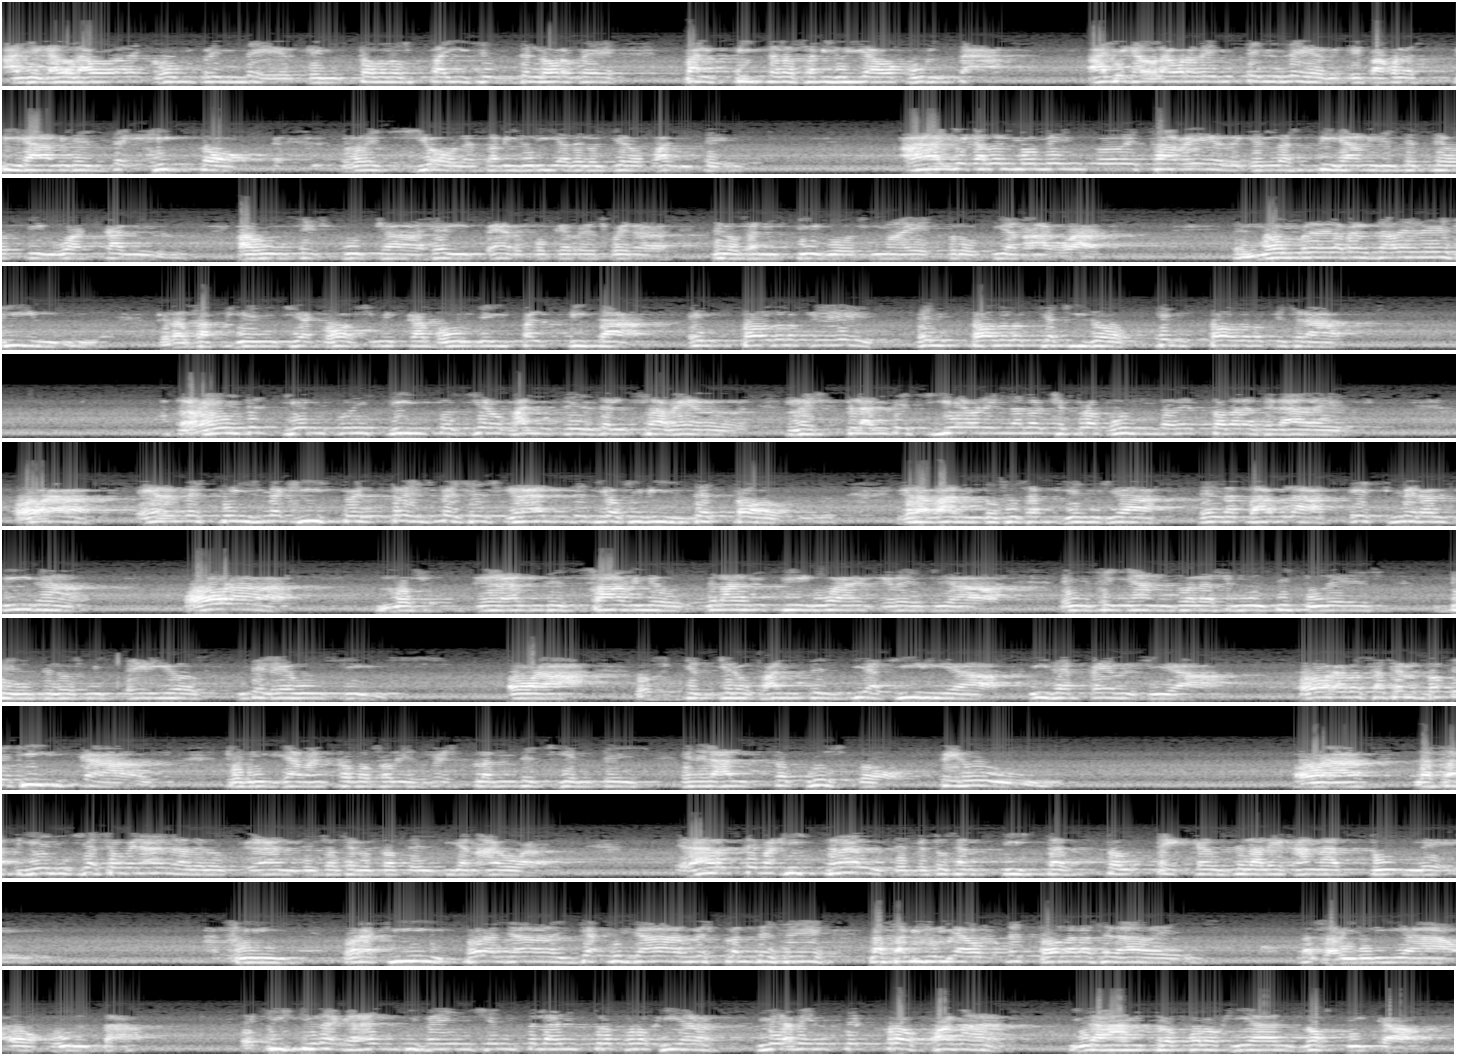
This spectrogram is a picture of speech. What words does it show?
Ha llegado la hora de comprender que en todos los países del orbe palpita la sabiduría oculta. Ha llegado la hora de entender que bajo las pirámides de Egipto floreció la sabiduría de los hierofantes. Ha llegado el momento de saber que en las pirámides de Teotihuacán aún se escucha el verbo que resuena de los antiguos maestros de Anáhuac. En nombre de la verdad de decir que la sapiencia cósmica bulle y palpita en todo lo que es, en todo lo que ha sido, en todo lo que será. A través del tiempo distintos hierofantes del saber resplandecieron en la noche profunda de todas las edades. Ahora, Hermes Trismegisto, el tres veces grande Dios civil de todos, grabando su sapiencia en la tabla esmeraldina. Ahora, los grandes sabios de la antigua Grecia, enseñando a las multitudes desde los misterios de Leusis. Ahora, los hierofantes de Asiria y de Persia. Ahora los sacerdotes incas, que brillaban como soles resplandecientes en el Alto Cusco, Perú. Ahora, la sapiencia soberana de los grandes sacerdotes Anáhuac, el arte magistral de nuestros artistas toltecas de la lejana Tule. Así, por aquí, por allá, y acullá resplandece la sabiduría de todas las edades, la sabiduría oculta. Existe una gran diferencia entre la antropología meramente profana y la antropología gnóstica.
